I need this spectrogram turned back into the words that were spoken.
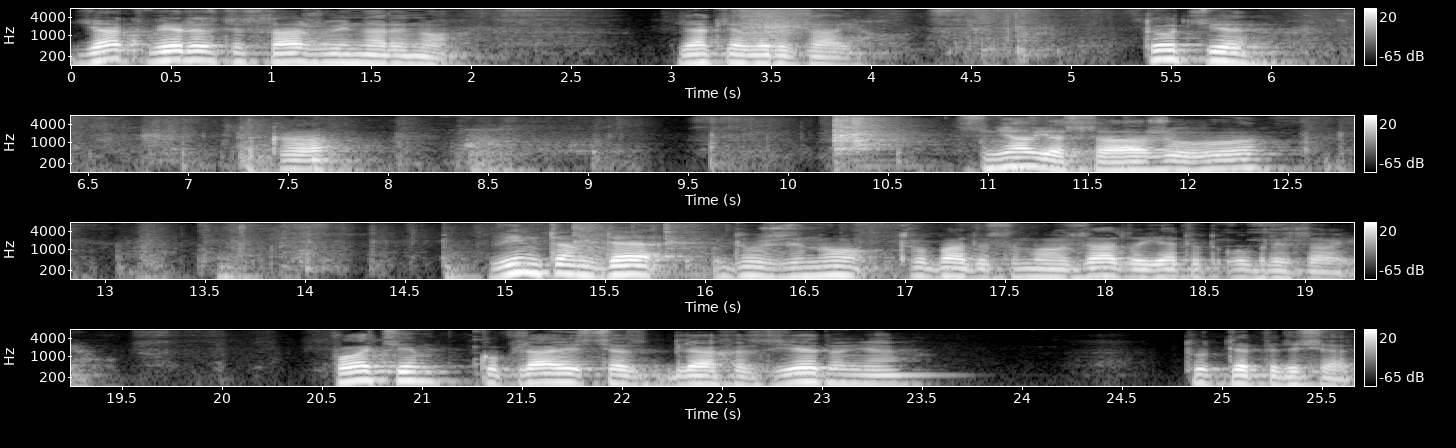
Як вирізати сажу і на рено? Як я вирізаю? Тут є така. Зняв я сажу. Він там, де довжину труба до самого заду, я тут обрізаю. Потім купляється бляха з'єднання. Тут де 50.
